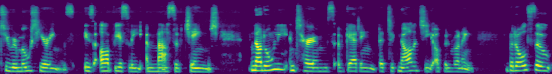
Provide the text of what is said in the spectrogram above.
to remote hearings is obviously a massive change, not only in terms of getting the technology up and running, but also,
